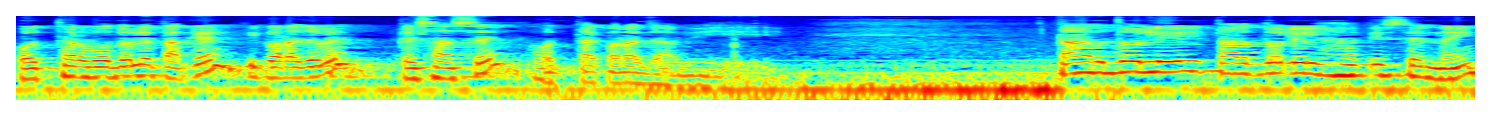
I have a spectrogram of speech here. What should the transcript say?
হত্যার বদলে তাকে কি করা যাবে? পেশাসে হত্যা করা যাবে। তার দলিল তার দলিল হাদিসে নেই।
